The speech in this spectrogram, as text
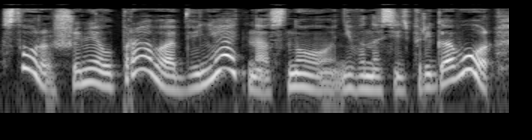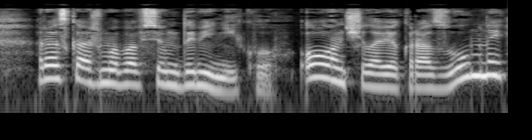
Сторож имел право обвинять нас, но не выносить приговор. Расскажем обо всем Доминику. Он человек разумный,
